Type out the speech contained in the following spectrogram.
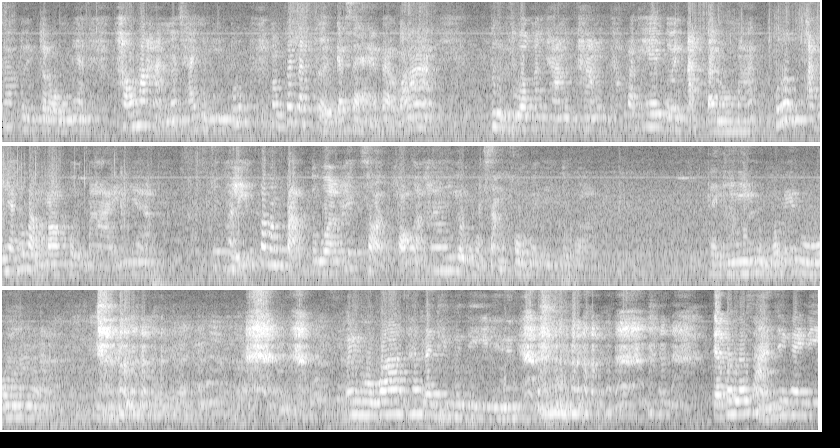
ภาพโดยตรงเนี่ยเขามาหันมาใช้อย่างนี้ปุ๊บมันก็จะเกิดกระแสแบบว่า ตื่นตัวกันทั้งทั้งทั้งประเทศโดยอัตโนมัติปุ๊บอันนี้ระหว่างรอกฎหมายเนี่ยผู้ผลิตก็ต้องปรับตัวให้สอดคล้องกับค่านิยมของสังคมไปในตัว แต่ทีนี้หนูก็ไม่รู้ว่า ไม่รู้ว่าท่านอธิบดีจะประสานยังไงดี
